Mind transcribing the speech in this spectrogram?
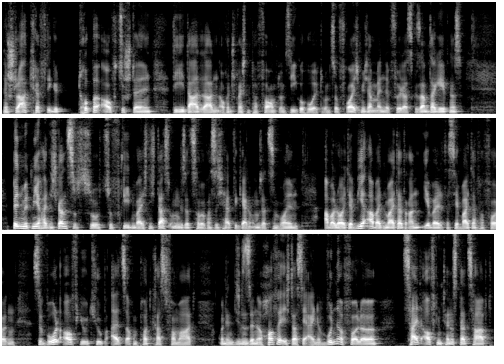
eine schlagkräftige Truppe aufzustellen, die da dann auch entsprechend performt und Siege holt. Und so freue ich mich am Ende für das Gesamtergebnis bin mit mir halt nicht ganz so, so, zufrieden, weil ich nicht das umgesetzt habe, was ich hätte gerne umsetzen wollen. Aber Leute, wir arbeiten weiter dran. Ihr werdet das hier weiter verfolgen, sowohl auf YouTube als auch im Podcast-Format. Und in diesem Sinne hoffe ich, dass ihr eine wundervolle Zeit auf dem Tennisplatz habt.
